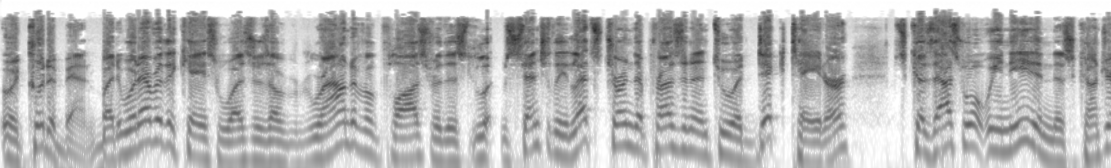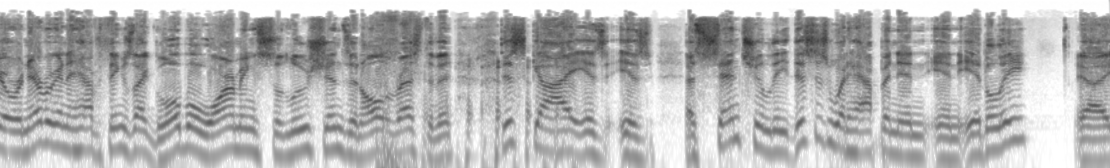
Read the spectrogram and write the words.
It could have been. But whatever the case was, there's a round of applause for this. Essentially, let's turn the president into a dictator because that's what we need in this country, or we're never going to have things like global warming solutions and all the rest of it. this guy is is essentially. This is what happened in in Italy. Uh,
